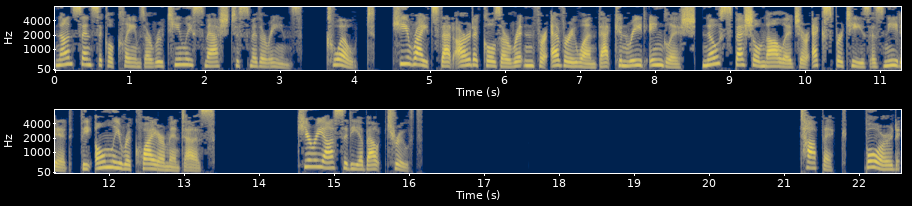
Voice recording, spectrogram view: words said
Nonsensical claims are routinely smashed to smithereens. Quote, he writes that articles are written for everyone that can read English, no special knowledge or expertise is needed, the only requirement is curiosity about truth. Topic. Board,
